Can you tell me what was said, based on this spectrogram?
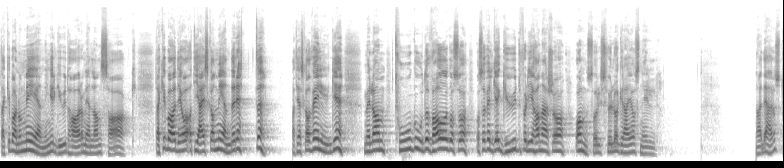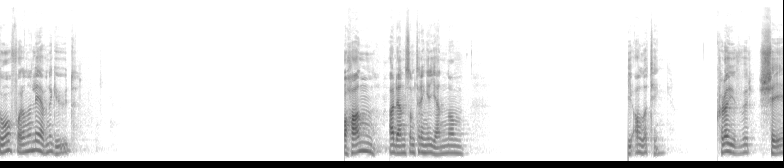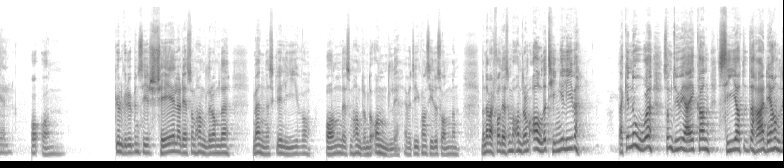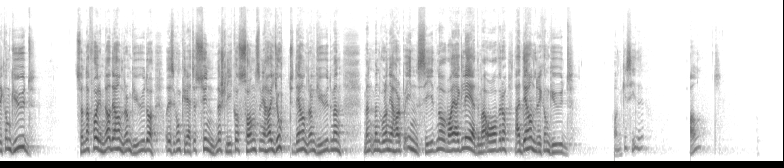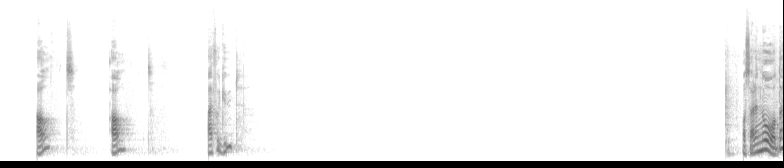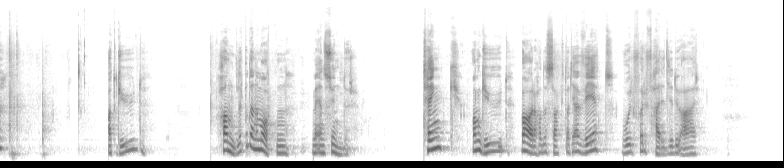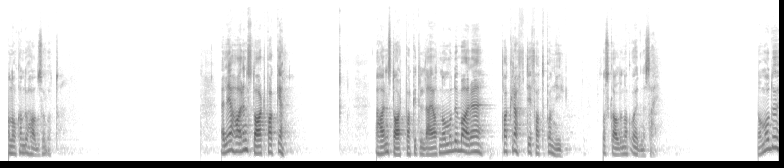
Det er ikke bare noen meninger Gud har om en eller annen sak. Det er ikke bare det at jeg skal mene det rette, at jeg skal velge mellom to gode valg, og så, og så velger jeg Gud fordi han er så omsorgsfull og grei og snill. Nei, det er å stå foran en levende Gud Og han er den som trenger gjennom i alle ting. Kløyver, sjel og ånd. Gullgruben sier sjel er det som handler om det menneskelige liv, og ånd det som handler om det åndelige. Jeg vet ikke om man kan si det sånn, men, men det er i hvert fall det som handler om alle ting i livet. Det er ikke noe som du og jeg kan si at det her det handler ikke om Gud. Søndag formiddag det handler om Gud og, og, disse konkrete syndene slik og sånn som jeg har gjort. Det handler om Gud, men, men, men, hvordan jeg har det på innsiden, og hva jeg gleder meg over og, Nei, det handler ikke om Gud. Kan ikke si det. Alt. Alt. Alt er for Gud. Og så er det nåde. At Gud handler på denne måten med en synder. Tenk om Gud bare hadde sagt at 'jeg vet hvor forferdelig du er', og nå kan du ha det så godt. Eller 'jeg har en startpakke'. Jeg har en startpakke til deg, at nå må du bare ta kraftig fatt på ny. Så skal det nok ordne seg. Nå må du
